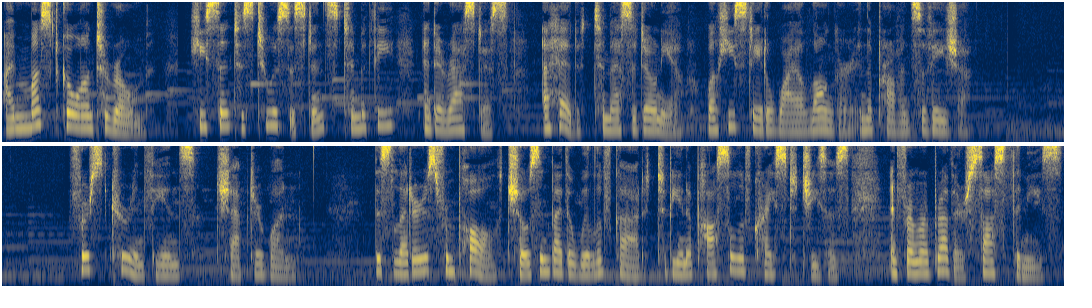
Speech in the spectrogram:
I must go on to Rome. He sent his two assistants, Timothy and Erastus, ahead to Macedonia while he stayed a while longer in the province of Asia. 1 Corinthians chapter 1 this letter is from Paul, chosen by the will of God to be an apostle of Christ Jesus, and from our brother Sosthenes.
